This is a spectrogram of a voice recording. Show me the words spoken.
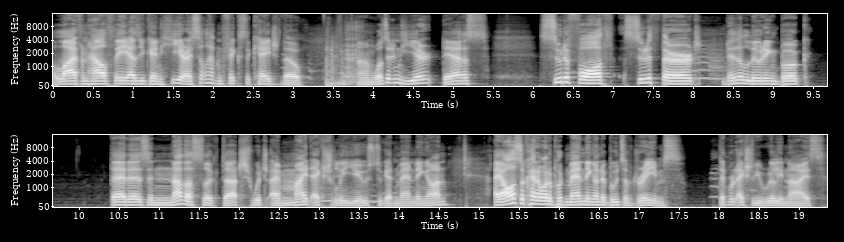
Alive and healthy. As you can hear, I still haven't fixed the cage though. Um, was it in here? There's the fourth, the third. There's a looting book. That is another Silk Touch, which I might actually use to get mending on. I also kind of want to put mending on the Boots of Dreams. That would actually be really nice.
